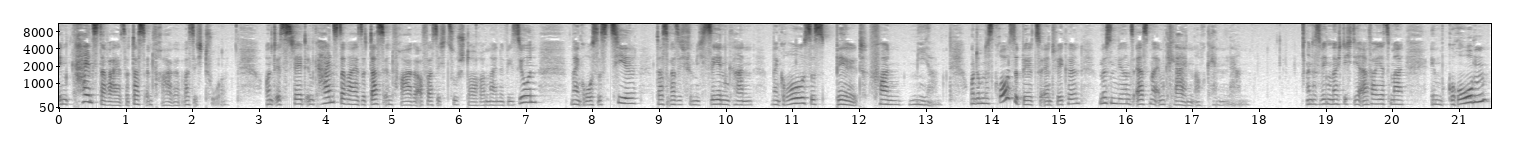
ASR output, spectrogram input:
in keinster Weise das in Frage, was ich tue. Und es stellt in keinster Weise das in Frage, auf was ich zusteuere. Meine Vision, mein großes Ziel, das, was ich für mich sehen kann, mein großes Bild von mir. Und um das große Bild zu entwickeln, müssen wir uns erstmal im Kleinen auch kennenlernen. Und deswegen möchte ich dir einfach jetzt mal im groben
